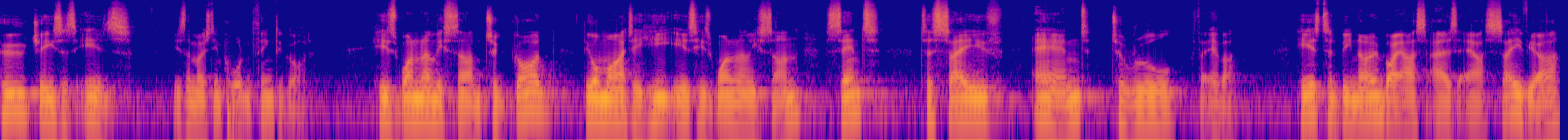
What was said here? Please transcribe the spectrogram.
who Jesus is, is the most important thing to God. His one and only Son. To God the Almighty, He is His one and only Son, sent to save and to rule forever. He is to be known by us as our Saviour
